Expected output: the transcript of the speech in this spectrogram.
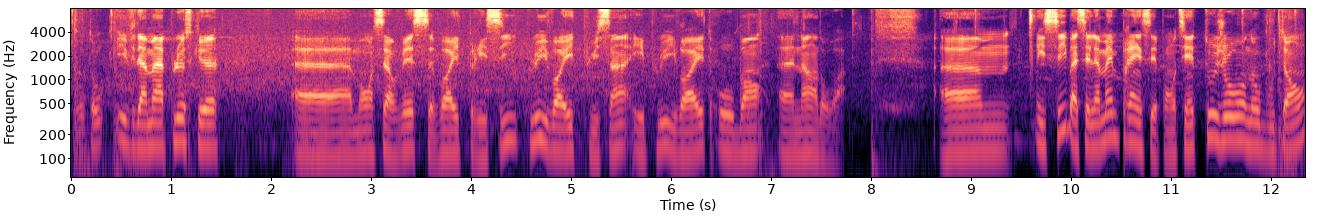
trop tôt. Évidemment, plus que euh, mon service va être précis, plus il va être puissant et plus il va être au bon euh, endroit. ici, ben, c'est le même principe. On tient toujours nos boutons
